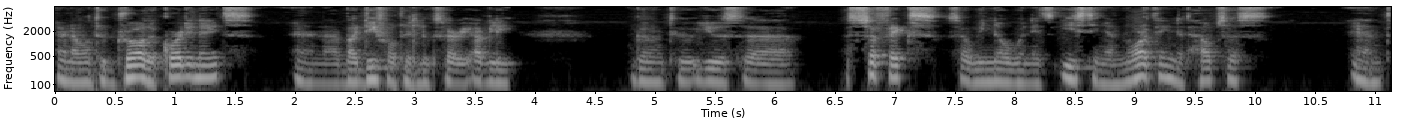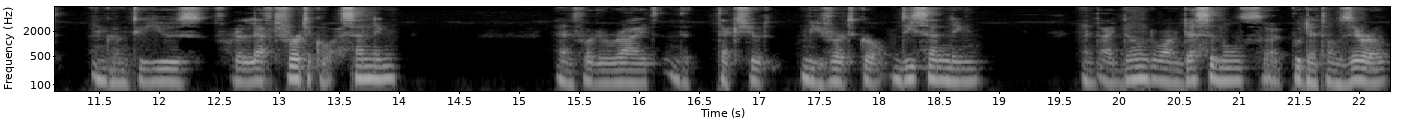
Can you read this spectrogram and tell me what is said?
And I want to draw the coordinates, and uh, by default it looks very ugly. I'm going to use uh, a suffix so we know when it's easting and northing that helps us and I'm going to use for the left vertical ascending and for the right the text should be vertical descending and I don't want decimals so I put that on zero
